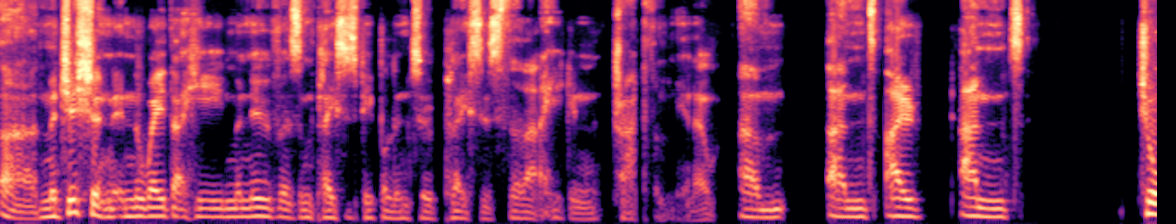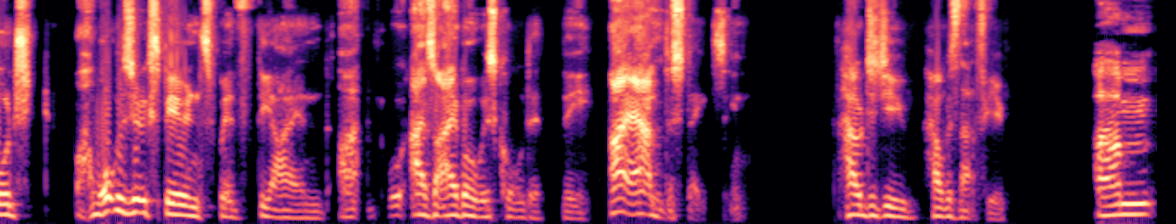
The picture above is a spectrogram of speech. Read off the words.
uh magician in the way that he maneuvers and places people into places so that he can trap them, you know. Um and I and George what was your experience with the iron uh, as I've always called it the I am the state scene? How did you how was that for you? Um,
